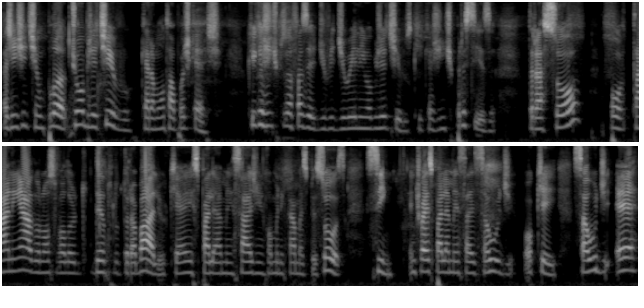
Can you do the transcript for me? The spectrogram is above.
A gente tinha um plano, tinha um objetivo, que era montar o podcast. O que, que a gente precisa fazer? Dividiu ele em objetivos. O que, que a gente precisa? Traçou, pô, tá alinhado o nosso valor dentro do trabalho, que é espalhar a mensagem e comunicar mais pessoas? Sim. A gente vai espalhar a mensagem de saúde? Ok. Saúde é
